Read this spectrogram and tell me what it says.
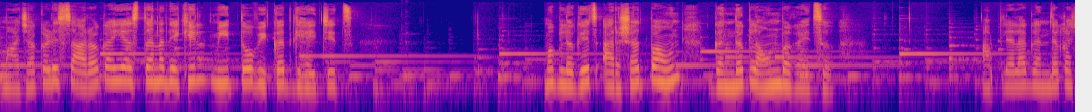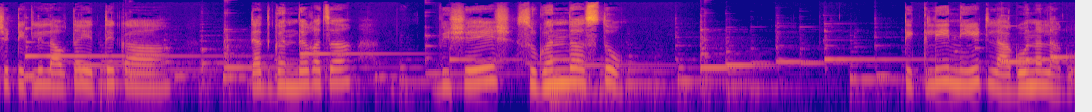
माझ्याकडे सारं काही असताना देखील मी तो विकत घ्यायचीच. मग लगेच आरशात पाहून गंधक लावून बघायचं. आपल्याला गंधकाची टिकली लावता येते का? त्यात गंधकाचा विशेष सुगंध असतो. टिकली नीट लागो न लागो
